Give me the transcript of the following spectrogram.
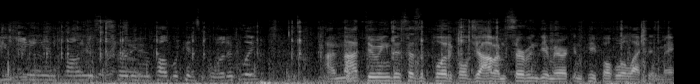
You being in Congress is hurting Republicans politically? I'm not doing this as a political job. I'm serving the American people who elected me.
